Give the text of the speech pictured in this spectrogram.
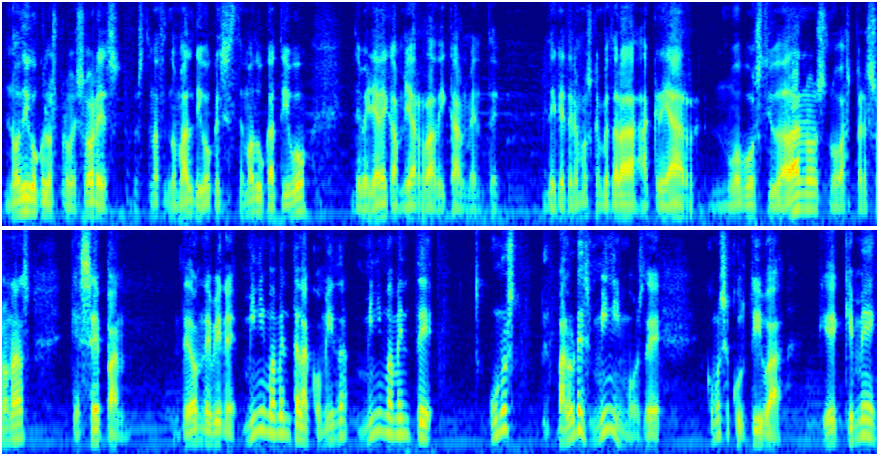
No digo que los profesores lo estén haciendo mal, digo que el sistema educativo debería de cambiar radicalmente. De que tenemos que empezar a, a crear nuevos ciudadanos, nuevas personas que sepan de dónde viene mínimamente la comida, mínimamente unos valores mínimos de ¿Cómo se cultiva? ¿Qué, me,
